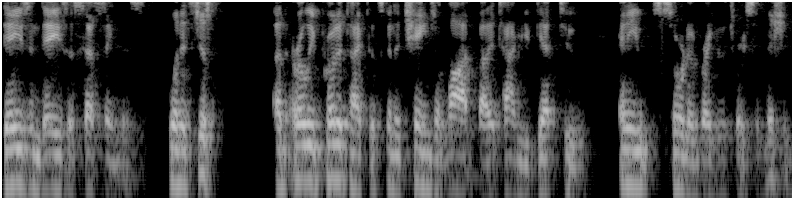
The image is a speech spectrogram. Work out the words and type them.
days and days assessing this when it's just an early prototype that's going to change a lot by the time you get to any sort of regulatory submission.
